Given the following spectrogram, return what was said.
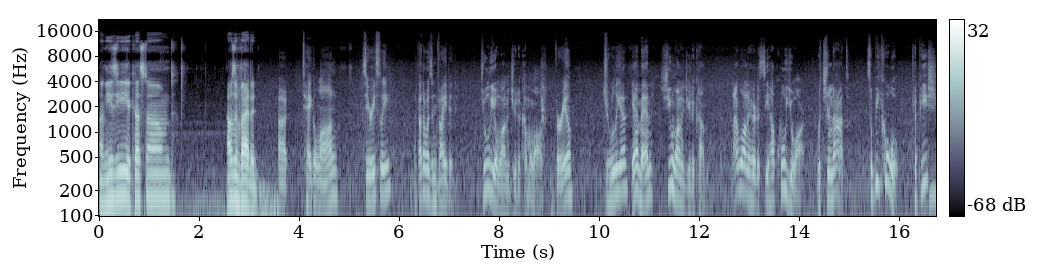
uneasy, accustomed. I was invited. Uh, tag along? Seriously? I thought I was invited. Julia wanted you to come along. For real? Julia? Yeah, man. She wanted you to come. And I wanted her to see how cool you are, which you're not. So be cool. Capiche?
